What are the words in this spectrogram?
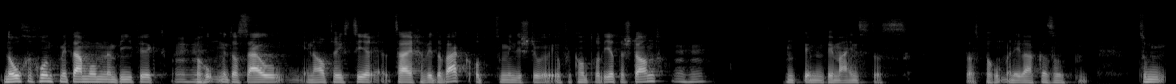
nachkommt mit dem, was man ihm beifügt. Mhm. Bekommt man das auch in Anführungszeichen wieder weg oder zumindest auf einen kontrollierten Stand. Mhm. Und beim, beim 1, das, das bekommt man nicht weg. Also, zum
